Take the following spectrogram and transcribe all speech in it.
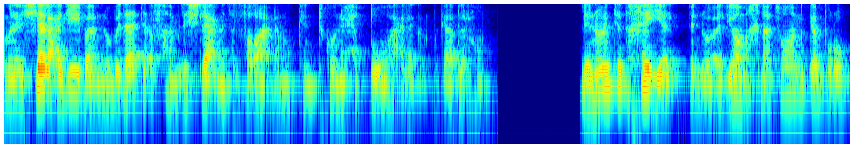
ومن الأشياء العجيبة إنه بدأت أفهم ليش لعنة الفراعنة ممكن تكون يحطوها على مقابرهم. لأنه أنت تخيل إنه اليوم أخناتون قبره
